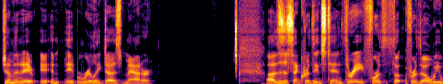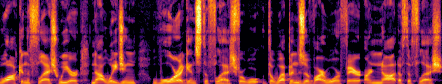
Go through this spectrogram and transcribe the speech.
gentlemen, it, it, it really does matter. Uh, this is 2 Corinthians 10 3. For, th- for though we walk in the flesh, we are not waging war against the flesh. For w- the weapons of our warfare are not of the flesh,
